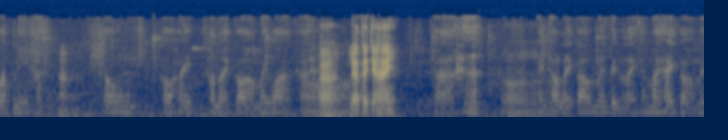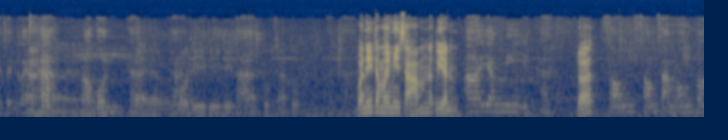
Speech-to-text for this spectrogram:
วัดนี้ค่ะ อ่าเขาเขาให้เท่าไหร่ก็ไม่ว่าค่ะ อ่าแล้วแต่จะให้ค่ะ อ่า ให้เท่าไหร่ก็ไม่เป็นไรค่ะ ไม่ให้ก็ไม่เป็นไรอ่าค่ะ อ่า เอาบุญค่ะ ใช่เออโอ้ดีดีดีค่ะ สาธุสาธุวันนี้ทำไมมีสามนักเรียนอ่ายังมีอีกค่ะเหรอสองสองสามองค์ก็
